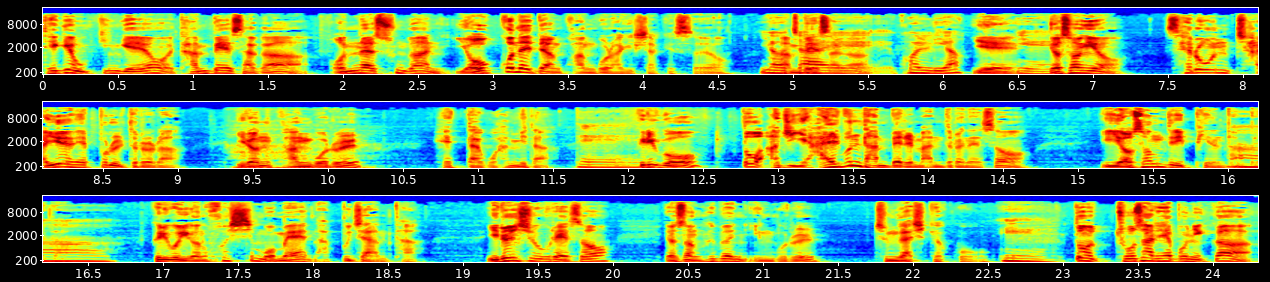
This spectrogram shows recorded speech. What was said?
되게 웃긴 게요. 담배 회사가 어느 날 순간 여권에 대한 광고를 하기 시작했어요. 담배 회사가. 여자의 권리요? 예, 여성이요 새로운 자유의 횃불을 들어라 이런 광고를 했다고 합니다. 네. 그리고 또 아주 얇은 담배를 만들어내서 이 여성들이 피는 담배다. 아. 그리고 이건 훨씬 몸에 나쁘지 않다. 이런 식으로 해서 여성 흡연 인구를 증가시켰고 예. 또 조사를 해보니까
